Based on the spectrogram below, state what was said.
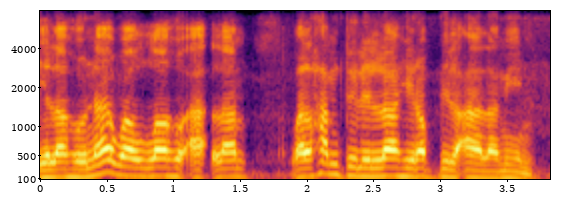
Ilahuna wallahu a'lam. Walhamdulillahi rabbil alamin.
